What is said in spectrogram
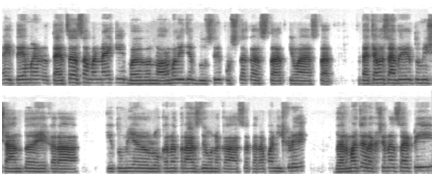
नाही ते त्याचं असं म्हणणं आहे की नॉर्मली जे दुसरी पुस्तकं असतात किंवा असतात त्याच्यामध्ये सांगतं की तुम्ही शांत हे करा की तुम्ही लोकांना त्रास देऊ नका असं करा. पण इकडे धर्माच्या रक्षणासाठी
